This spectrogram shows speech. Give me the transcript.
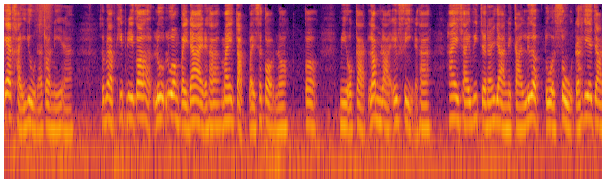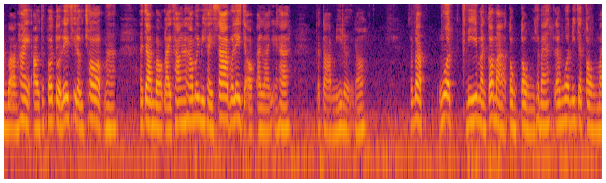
แก้ไขอยู่นะตอนนี้นะสำหรับคลิปนี้ก็ลุล่วงไปได้นะคะ ไม่ตัดไปซะก่อนเนาะก็ มีโอกาสล่ำลา F4 นะคะให้ใช้วิจารณญาณในการเลือกตัวสูตรนะที่อาจารย์วางให้เอาเฉพาะตัวเลขที่เราชอบนะอาจารย์บอกหลายครั้งนะคะไม่มีใครทราบว่าเลขจะออกอะไรนะคะก็ตามนี้เลยเนาะสำหรับงวดนี้มันก็มาตรงๆใช่ไหมแล้วงวดนี้จะตรงไหม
